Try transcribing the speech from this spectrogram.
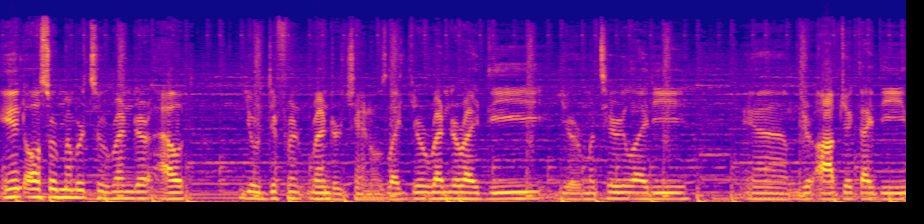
And also remember to render out your different render channels like your render ID, your material ID, um, your object ID.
